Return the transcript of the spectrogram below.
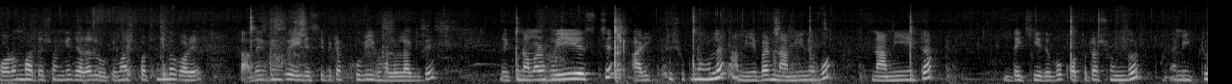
গরম ভাতের সঙ্গে যারা লোটে মাছ পছন্দ করে, তাদের কিন্তু এই রেসিপিটা খুবই ভালো লাগবে। দেখুন, আমার হয়েই এসছে। আর একটু শুকনো হলে আমি এবার নামিয়ে নেব। নামিয়ে এটা দেখিয়ে দেবো কতটা সুন্দর। আমি একটু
